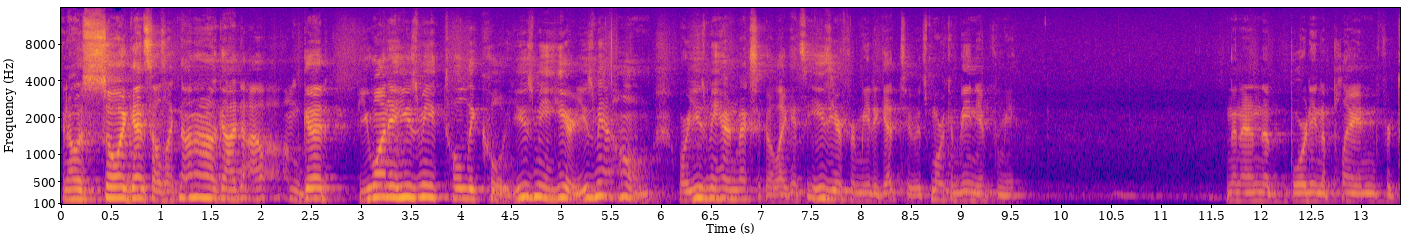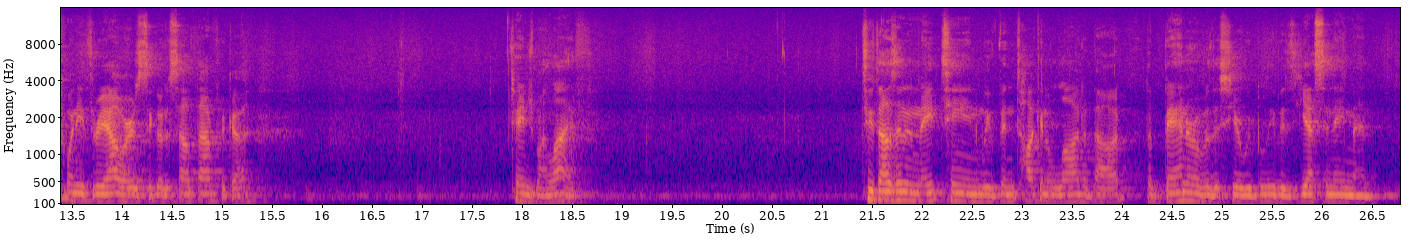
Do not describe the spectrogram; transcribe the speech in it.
And I was so against it. I was like, no, no, no, God, I'm good. If you want to use me, totally cool. Use me here. Use me at home or use me here in Mexico. Like, it's easier for me to get to, it's more convenient for me. And then I end up boarding a plane for 23 hours to go to South Africa. Changed my life. 2018, we've been talking a lot about the banner over this year, we believe is yes and amen.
